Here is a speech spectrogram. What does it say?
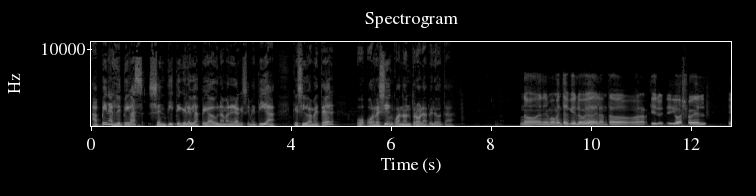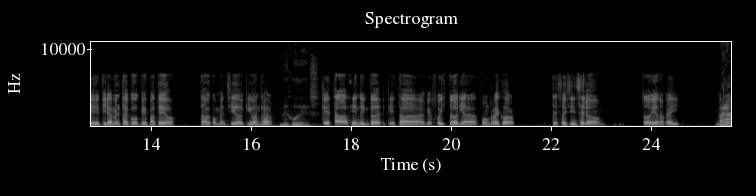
¿Apenas le pegás, sentiste que le habías pegado de una manera que se metía, que se iba a meter? ¿O, o recién cuando entró la pelota? No, en el momento que lo veo adelantado al arquero y le digo a Joel, eh, tirame el taco que pateo, estaba convencido de que iba a entrar. Me jodes. Que estaba haciendo, que estaba, que fue historia, fue un récord. Te soy sincero, todavía no caí. Para,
